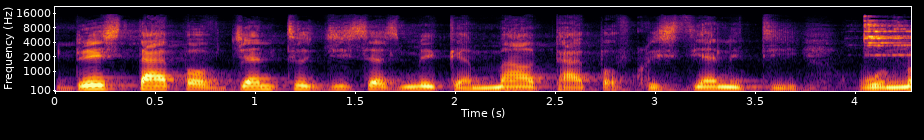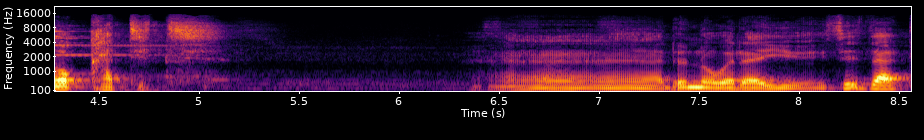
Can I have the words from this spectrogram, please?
this type of gentle Jesus make a mild type of Christianity will not cut it. Ah, I don't know whether you. It says that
